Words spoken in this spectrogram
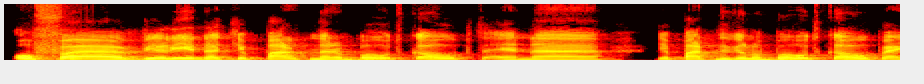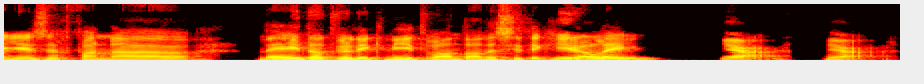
Of eh, wil je dat je partner een boot koopt en eh, je partner wil een boot kopen en je zegt van eh, nee, dat wil ik niet, want anders zit ik hier alleen. Ja, ja.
